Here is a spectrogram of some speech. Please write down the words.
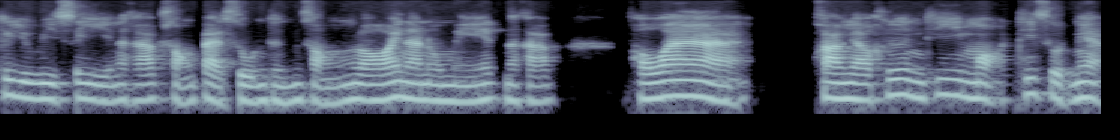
คือ UVC นะครับ280ถึง200 นาโนเมตรนะครับ เพราะว่าความยาวคลื่นที่เหมาะที่สุดเนี่ย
